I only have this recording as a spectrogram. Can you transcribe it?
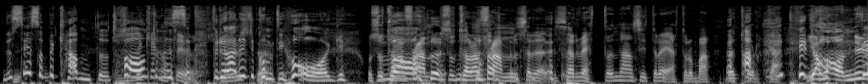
du ser så bekant ut, har inte bekant vi sett? ut. För du hade inte kommit ihåg. Och så tar, han var- fram, så tar han fram ser- servetten när han sitter och äter och bara börjar torka. Det är då- Jaha, nu! Det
